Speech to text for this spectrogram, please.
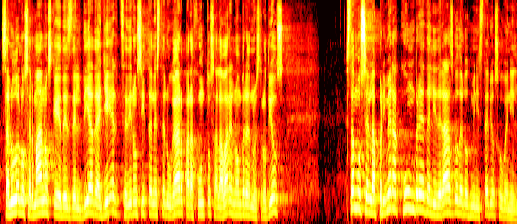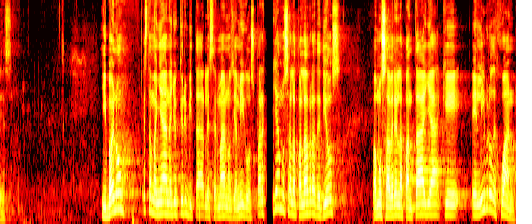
Saludo a los hermanos que desde el día de ayer se dieron cita en este lugar para juntos alabar el nombre de nuestro Dios. Estamos en la primera cumbre de liderazgo de los ministerios juveniles. Y bueno, esta mañana yo quiero invitarles, hermanos y amigos, para que vayamos a la palabra de Dios. Vamos a ver en la pantalla que en el libro de Juan,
